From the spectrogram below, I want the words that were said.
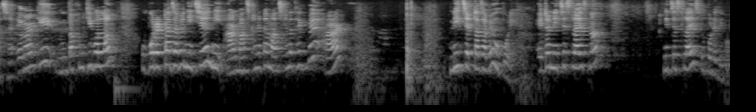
আচ্ছা এবার কি তখন কি বললাম? উপরেরটা যাবে নিচে আর মাঝখানেটা মাঝখানে থাকবে, আর নিচেরটা যাবে উপরে। এটা নিচে স্লাইস না নিচে স্লাইস উপরে দিব।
